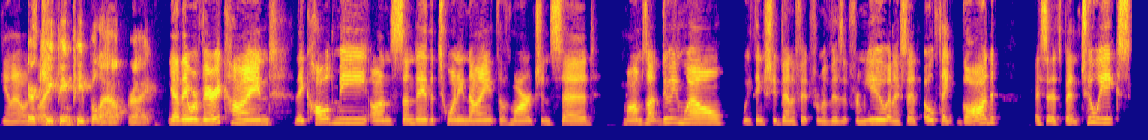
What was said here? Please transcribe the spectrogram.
you know, They're like keeping people out, right? yeah, they were very kind. They called me on Sunday, the 29th of March, and said, Mom's not doing well. We think she'd benefit from a visit from you. And I said, Oh, thank God. I said, It's been two weeks,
